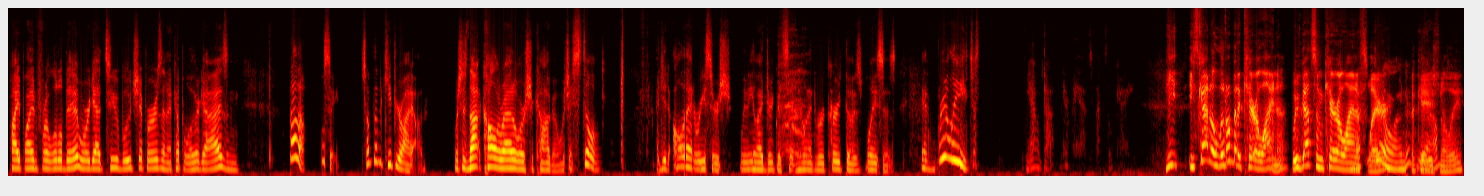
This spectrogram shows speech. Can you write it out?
pipeline for a little bit where we got two blue chippers and a couple other guys, and I don't know. We'll see. Something to keep your eye on which is not Colorado or Chicago, which I still I did all that research when Eli Drinkwitz said he wanted to recruit those places. And really just we haven't gotten there, man. So that's okay. He he's got a little bit of Carolina. We've got some Carolina that's flair Carolina. occasionally.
